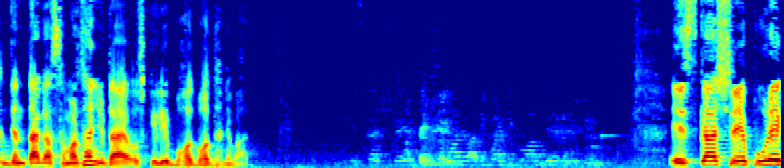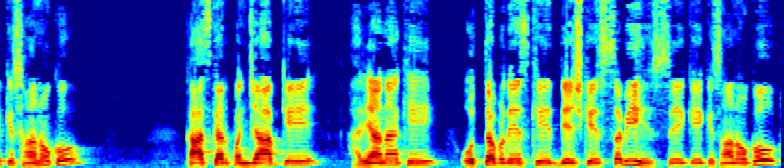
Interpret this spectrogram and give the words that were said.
जनता का समर्थन जुटा है उसके लिए बहुत बहुत धन्यवाद। इसका श्रेय पूरे किसानों को, खासकर पंजाब के, हरियाणा के, उत्तर प्रदेश के, देश के सभी हिस्से के किसानों को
